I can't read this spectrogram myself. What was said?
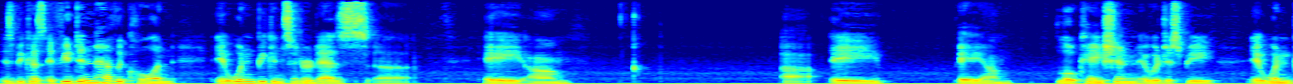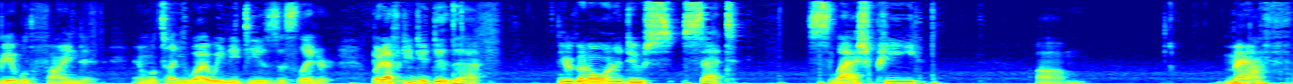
is because if you didn't have the colon, it wouldn't be considered as uh, a um, uh, a a um, location, it would just be, it wouldn't be able to find it. And we'll tell you why we need to use this later. But after you do that, you're going to want to do set slash p um, math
